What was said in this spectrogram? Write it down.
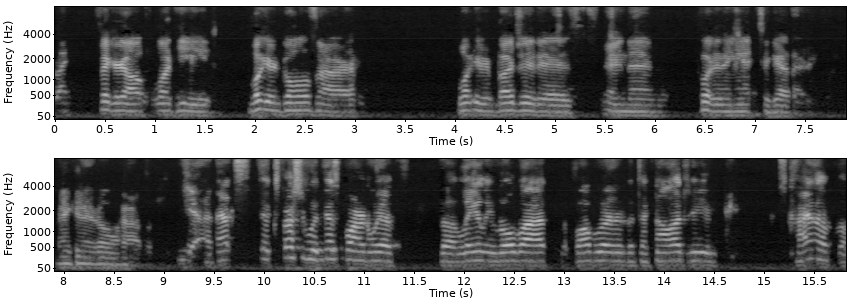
right. figure out what he, what your goals are, what your budget is, and then putting it together, making it all happen. Yeah, and that's especially with this barn with the Lely robot, the bubbler, the technology. It's kind of the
